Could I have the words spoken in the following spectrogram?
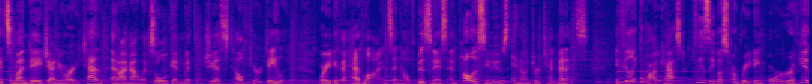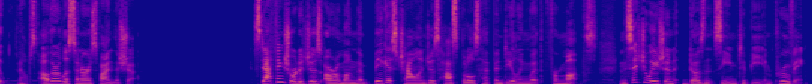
It's Monday, January 10th, and I'm Alex Olgin with Gist Healthcare Daily, where you get the headlines and health business and policy news in under 10 minutes. If you like the podcast, please leave us a rating or a review. It helps other listeners find the show. Staffing shortages are among the biggest challenges hospitals have been dealing with for months, and the situation doesn't seem to be improving.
